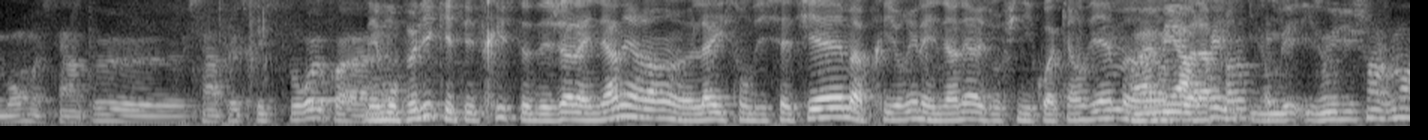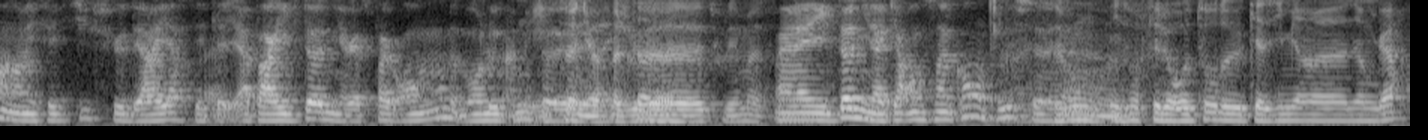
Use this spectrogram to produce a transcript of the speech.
bon, bah, c'est un, peu, c'est un peu triste pour eux. Quoi. Mais Montpellier qui était triste déjà l'année dernière. hein. Là, ils sont 17ème. A priori, l'année dernière, ils ont fini quoi 15ème Ouais, euh, un mais peu à la fin. ils ont, des- ils ont eu du changement hein, dans l'effectif, parce que derrière, c'est à part Hilton, il reste pas grand monde. Bon, le ah, compte. Hilton, il va euh, pas jouer euh, tous les matchs. ouais, Hilton, il a 45 ans en plus. C'est euh, bon. Ils ont fait le retour de Casimir euh, Nyanga.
